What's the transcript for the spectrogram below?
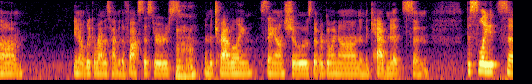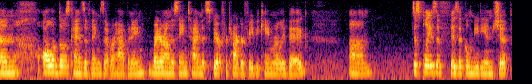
um you know, like around the time of the Fox sisters Mm-hmm. and the traveling seance shows that were going on and the cabinets and the slates and all of those kinds of things that were happening right around the same time that spirit photography became really big. Um, displays of physical mediumship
